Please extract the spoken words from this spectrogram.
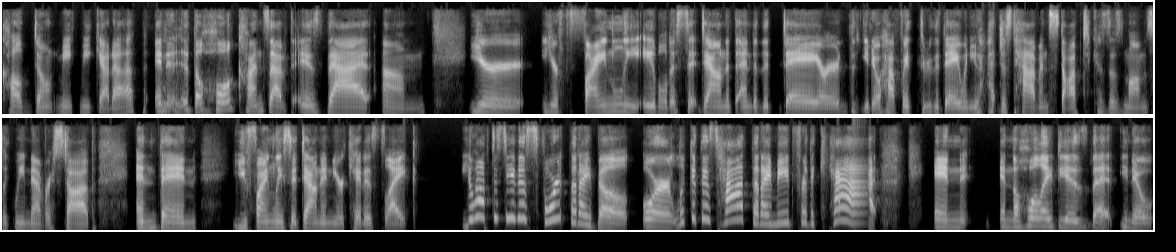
called "Don't Make Me Get Up," and Mhm. it, the whole concept is that um, you're you're finally able to sit down at the end of the day, or you know halfway through the day when you ha- just haven't stopped because as moms, like we never stop, and then you finally sit down and your kid is like. You have to see this fort that I built, or look at this hat that I made for the cat, and and the whole idea is that you know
